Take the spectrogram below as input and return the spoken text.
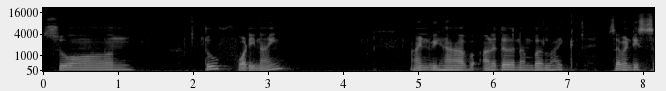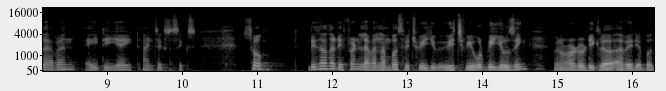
so on to 49 and we have another number like 77 88 and 66 so these are the different level numbers which we which we would be using in order to declare a variable.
